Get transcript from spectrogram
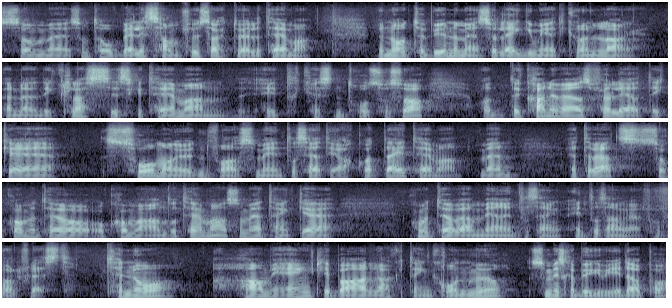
som, eh, som, tar opp veldig samfunnsaktuelle tema. Men nå til å begynne med så legger vi et grunnlag. Denne, de klassiske temaene i kristent trosforsvar. Og det kan jo være selvfølgelig at det ikke er så mange utenfra som er interessert i akkurat de temaene. Men etter hvert så kommer det til å, å komme andre temaer som jeg tenker kommer til å være mer interessante for folk flest. Til nå har vi egentlig bare lagt en grunnmur som vi skal bygge videre på.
